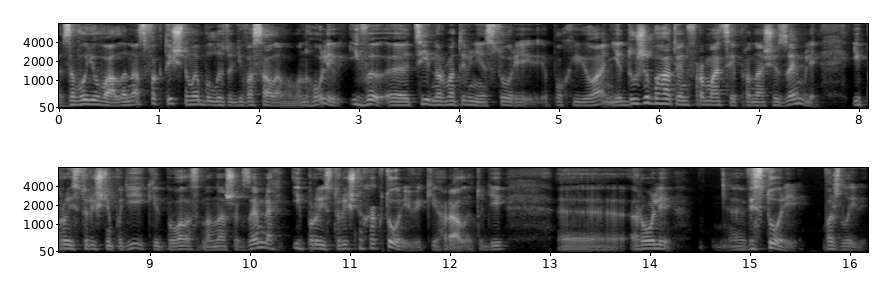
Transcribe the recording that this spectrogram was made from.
завоювали нас. Фактично, ми були тоді васалами монголів. І в е, цій нормативній історії епохи Юань є дуже багато інформації про наші землі і про історичні події, які відбувалися на наших землях, і про історичних акторів, які грали тоді е, ролі е, в історії важливі.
